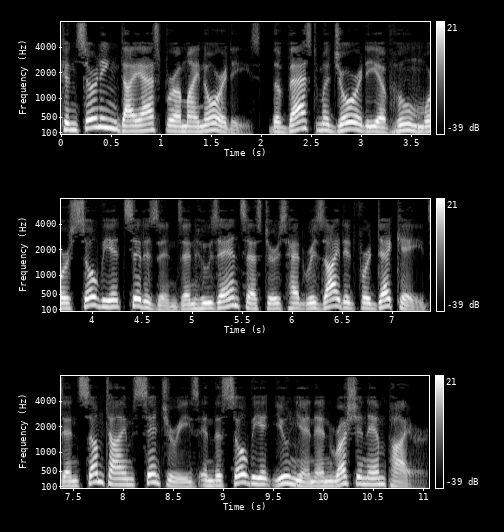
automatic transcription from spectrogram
Concerning diaspora minorities, the vast majority of whom were Soviet citizens and whose ancestors had resided for decades and sometimes centuries in the Soviet Union and Russian Empire.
